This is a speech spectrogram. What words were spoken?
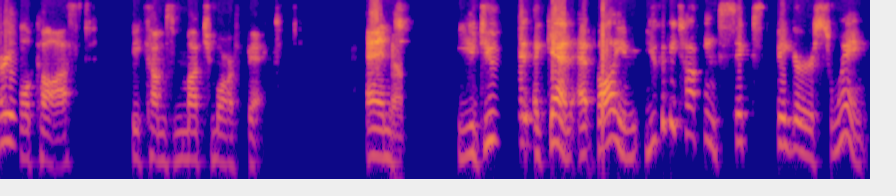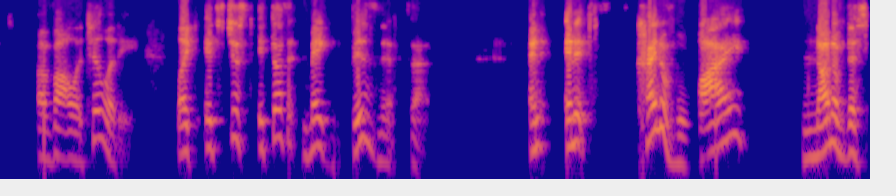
variable cost becomes much more fixed. And yeah. you do it again at volume, you could be talking six figure swings of volatility. Like it's just, it doesn't make business sense. And and it's kind of why none of this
